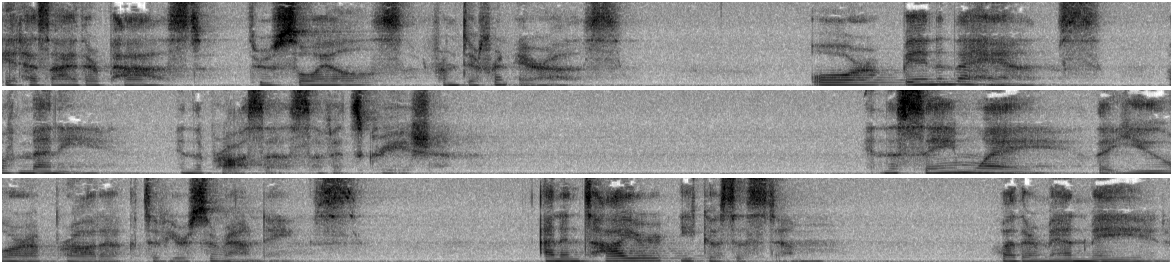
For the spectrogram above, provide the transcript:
It has either passed through soils from different eras, or been in the hands of many in the process of its creation. In the same way that you are a product of your surroundings, an entire ecosystem, whether man made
